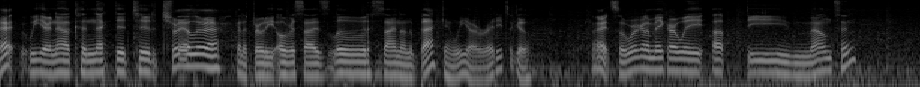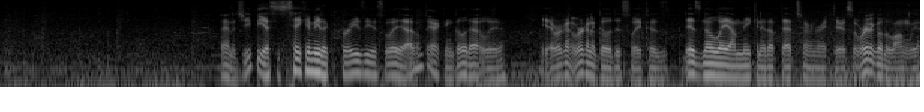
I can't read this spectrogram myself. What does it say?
Alright, we are now connected to the trailer. Gonna throw the oversized load sign on the back and we are ready to go. Alright, so we're gonna make our way up the mountain. And the GPS is taking me the craziest way. I don't think I can go that way. Yeah, we're gonna we're gonna go this way because there's no way I'm making it up that turn right there. So we're gonna go the long way.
